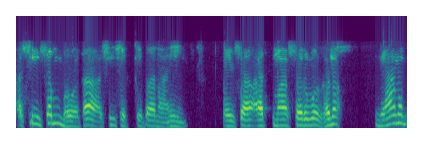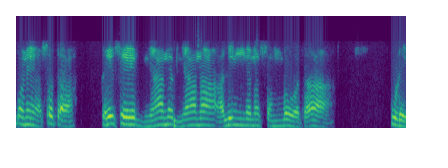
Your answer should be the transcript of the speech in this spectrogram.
अशी संभवता अशी शक्यता नाही. ऐसा आत्मा सर्व घन ज्ञानपणे असता कैसे ज्ञान ज्ञान आलिंगन संभवता. पुढे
